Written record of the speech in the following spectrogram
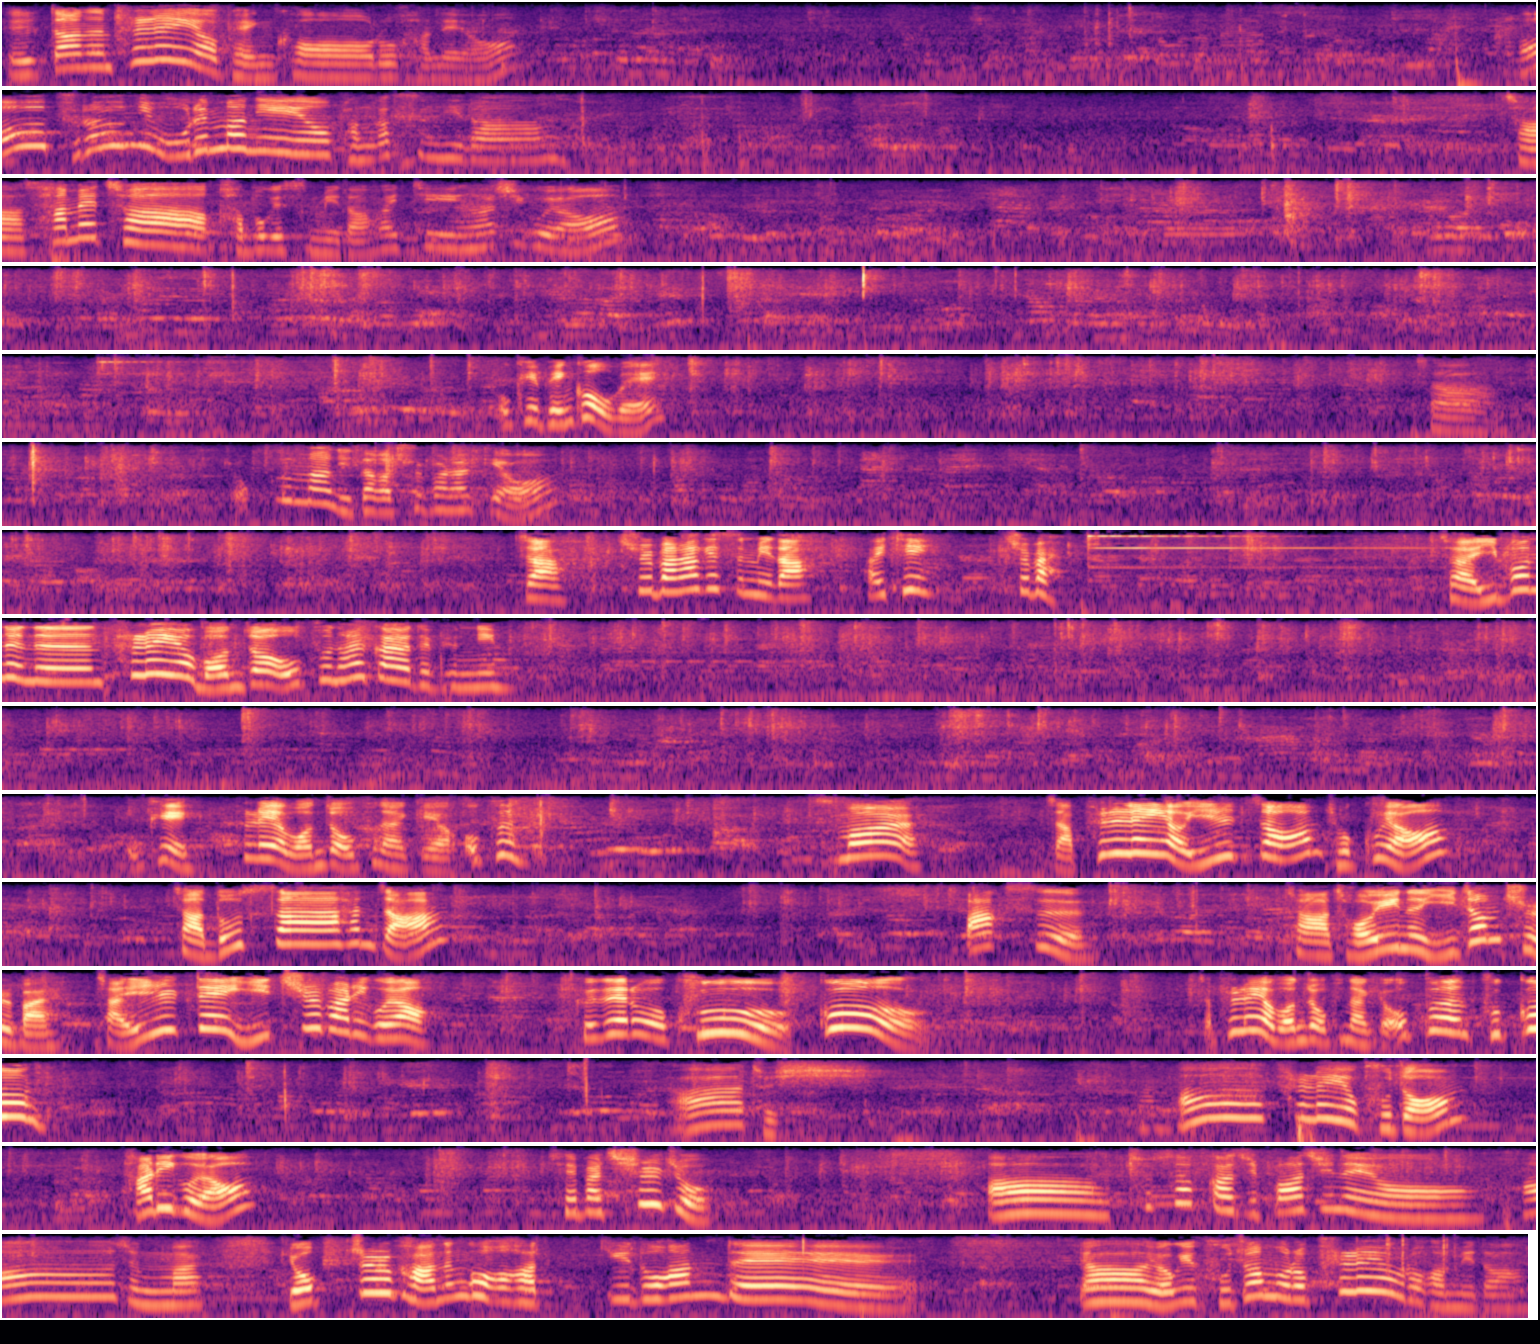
일단은 플레이어 뱅커로 가네요. 어, 브라운님 오랜만이에요. 반갑습니다. 자, 3회차 가보겠습니다. 화이팅 하시고요. 오케이, 뱅커 500. 자, 조금만 이따가 출발할게요. 자, 출발하겠습니다. 화이팅! 출발! 자, 이번에는 플레이어 먼저 오픈할까요, 대표님? 플레이어 먼저 오픈할게요. 오픈! 스몰! 자, 플레이어 1점 좋고요 자, 노싸 한 장. 박스. 자, 저희는 2점 출발. 자, 1대2 출발이고요. 그대로 9, 꿍. 자, 플레이어 먼저 오픈할게요. 오픈, 9, 꿍. 아, 저씨. 아, 플레이어 9점. 다리고요. 제발 7조. 아, 투사까지 빠지네요. 아, 정말. 옆줄 가는 것 같기도 한데. 야, 여기 9점으로 플레이어로 갑니다.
